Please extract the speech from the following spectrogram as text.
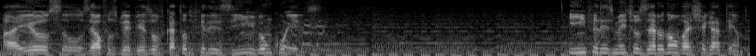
Aí os, os elfos bebês vão ficar todo felizinho e vão com eles. E infelizmente o Zero não vai chegar a tempo.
